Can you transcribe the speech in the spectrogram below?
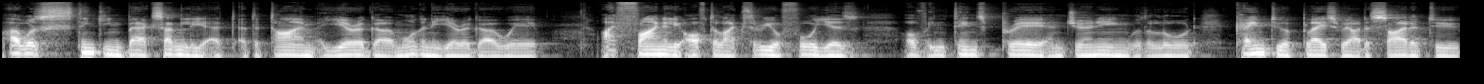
I was thinking back suddenly at, at the time a year ago, more than a year ago, where I finally, after like three or four years, of intense prayer and journeying with the Lord came to a place where I decided to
